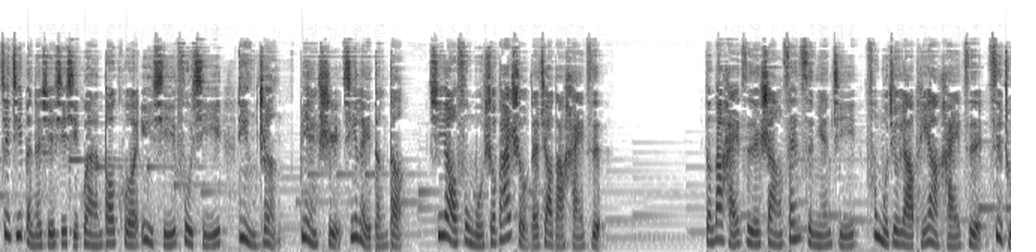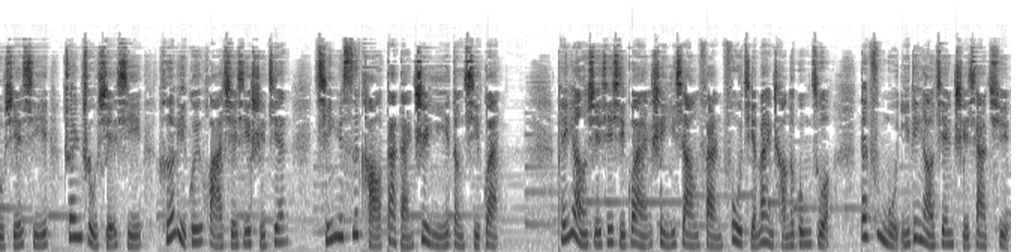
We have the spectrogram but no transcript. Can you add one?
最基本的学习习惯包括预习、复习、订正、辨识、积累等等，需要父母手把手的教导孩子。等到孩子上三四年级，父母就要培养孩子自主学习、专注学习、合理规划学习时间、勤于思考、大胆质疑等习惯。培养学习习惯是一项反复且漫长的工作，但父母一定要坚持下去，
